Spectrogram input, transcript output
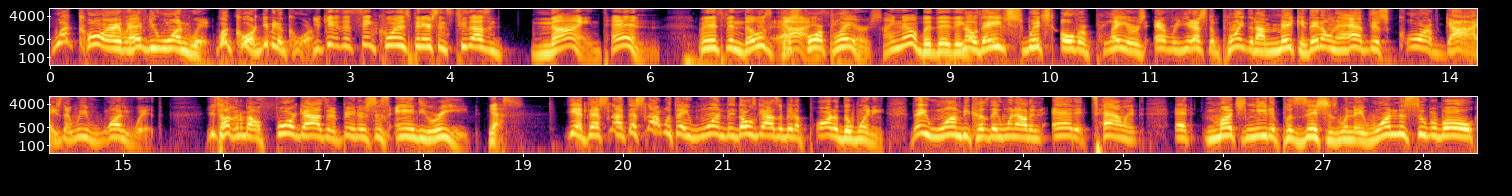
what core have you won with? What core? Give me the core. You give it the same core that's been here since 2009, 10. I mean, it's been those That's guys. four players. I know, but they, they no, they've switched over players every year. That's the point that I'm making. They don't have this core of guys that we've won with. You're talking about four guys that have been here since Andy Reid. Yes. Yeah, that's not that's not what they won. Those guys have been a part of the winning. They won because they went out and added talent at much needed positions when they won the Super Bowl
